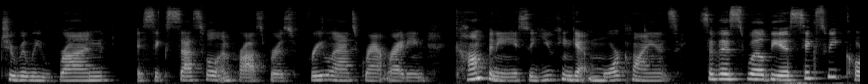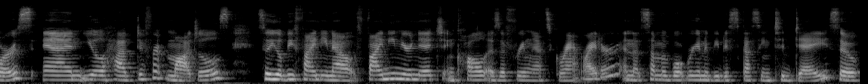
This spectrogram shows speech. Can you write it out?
to really run a successful and prosperous freelance grant writing company so you can get more clients so, this will be a six week course and you'll have different modules. So, you'll be finding out finding your niche and call as a freelance grant writer. And that's some of what we're going to be discussing today. So,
